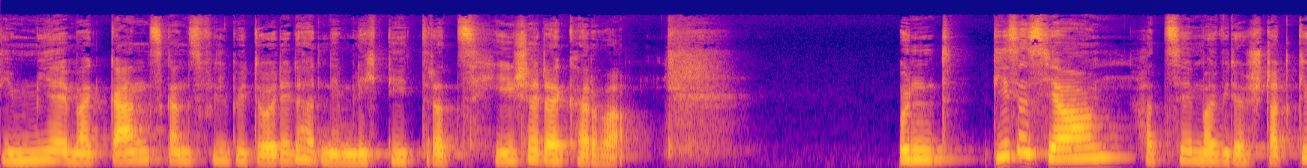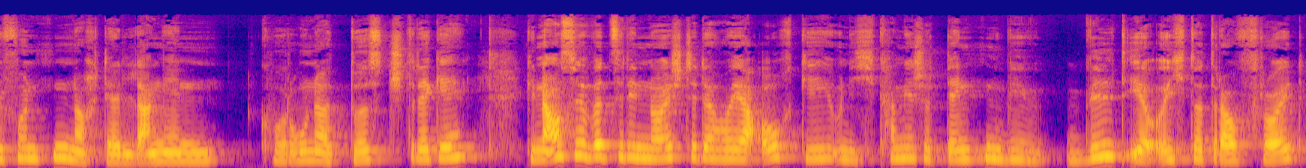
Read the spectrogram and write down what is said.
die mir immer ganz, ganz viel bedeutet hat, nämlich die Trazhescher der Carva. Und dieses Jahr hat sie mal wieder stattgefunden, nach der langen Corona-Durststrecke. Genauso wird sie den Neustädter heuer auch gehen und ich kann mir schon denken, wie wild ihr euch darauf freut.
